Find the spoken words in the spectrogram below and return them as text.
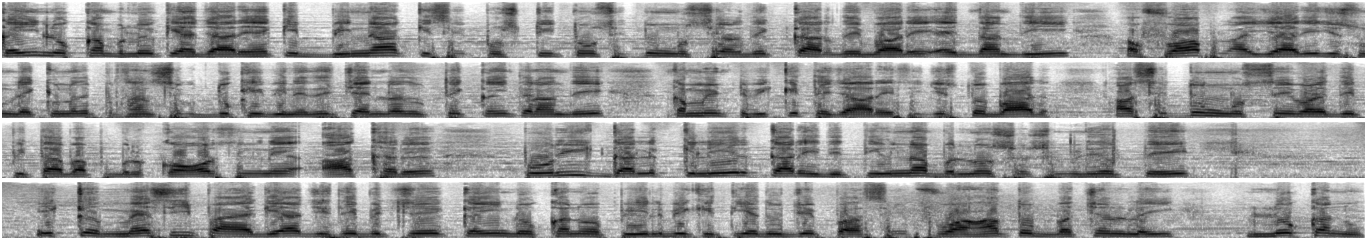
ਕਈ ਲੋਕਾਂ ਵੱਲੋਂ ਕਿਹਾ ਜਾ ਰਿਹਾ ਹੈ ਕਿ ਬਿਨਾਂ ਕਿਸੇ ਪੁਸ਼ਟੀ ਤੋਂ ਸਿੱਧੂ ਮੂਸੇਵਾਲੇ ਦੇ ਘਰ ਦੇ ਬਾਰੇ ਐਦਾਂ ਦੀ ਅਫਵਾਹ ਫੈਲਾਈ ਜਾ ਰਹੀ ਹੈ, ਜਿਸ ਨੂੰ ਲੈ ਕੇ ਉਹਨਾਂ ਦੇ ਪ੍ਰਸ਼ੰਸਕ ਦੁਖੀ ਵੀ ਨੇ ਦੇ ਚੈਨਲਾਂ ਦੇ ਉੱਤੇ ਕਈ ਤਰ੍ਹਾਂ ਦੇ ਕਮੈਂਟ ਵੀ ਕੀਤੇ ਜਾ ਰਹੇ ਸੀ, ਜਿਸ ਤੋਂ ਬਾਅਦ ਆ ਸਿੱਧੂ ਮੂਸੇਵਾਲੇ ਦੇ ਪਿਤਾ ਬਾਪੂ ਬਲਕੌਰ ਸਿੰਘ ਨੇ ਆਖਰ ਪੂਰੀ ਗੱਲ ਕਲੀਅਰ ਕਰ ਹੀ ਦਿੱਤੀ। ਉਹਨਾਂ ਵੱਲੋਂ ਸੋਸ਼ਲ ਮੀਡੀਆ ਉੱਤੇ ਇੱਕ ਮੈਸੇਜ ਪਾਇਆ ਗਿਆ, ਜਿਸ ਦੇ ਵਿੱਚ ਕਈ ਲੋਕਾਂ ਨੂੰ ਅਪੀਲ ਵੀ ਕੀਤੀ ਹੈ। ਦੂਜੇ ਪਾਸੇ ਅਫਵਾਹਾਂ ਤੋਂ ਬਚਣ ਲਈ ਲੋਕਾਂ ਨੂੰ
